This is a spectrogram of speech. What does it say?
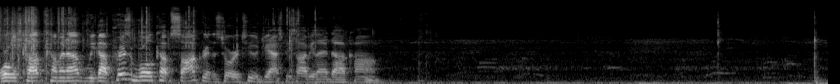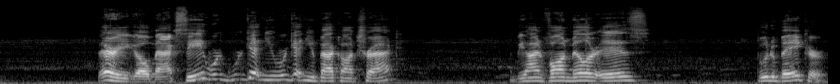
World Cup coming up. We got Prizm World Cup Soccer in the store too. JaspysHobbyland.com. There you go, Max. See, we're, we're getting you. We're getting you back on track. Behind Von Miller is Budda Baker,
